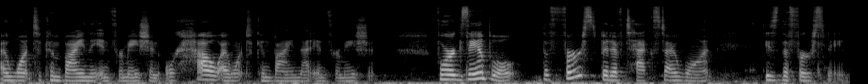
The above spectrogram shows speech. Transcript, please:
I want to combine the information or how I want to combine that information. For example, the first bit of text I want is the first name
